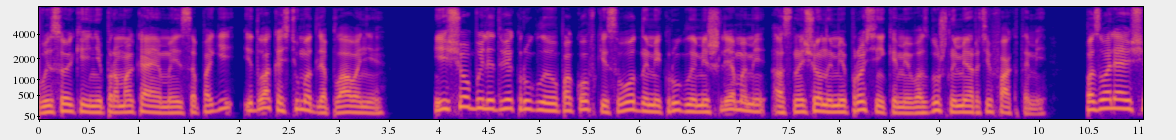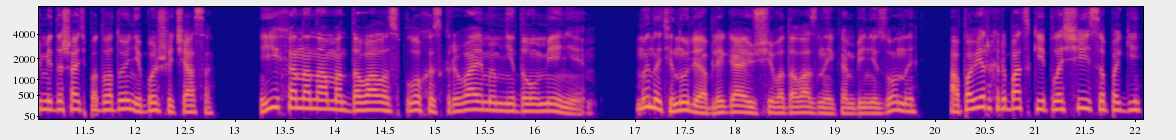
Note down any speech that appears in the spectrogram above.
высокие непромокаемые сапоги и два костюма для плавания. Еще были две круглые упаковки с водными круглыми шлемами, оснащенными простенькими воздушными артефактами – позволяющими дышать под водой не больше часа. Их она нам отдавала с плохо скрываемым недоумением. Мы натянули облегающие водолазные комбинезоны, а поверх рыбацкие плащи и сапоги.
